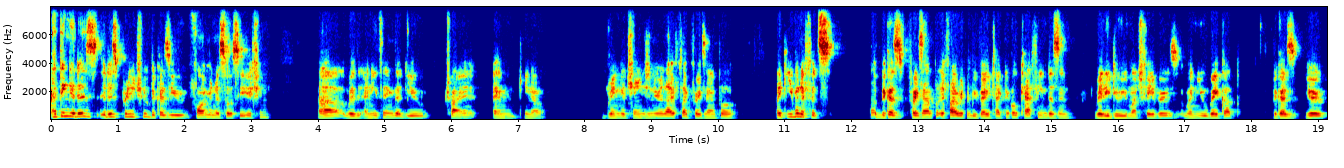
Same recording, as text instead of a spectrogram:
I think it is it is pretty true because you form an association uh, with anything that you try and you know bring a change in your life. Like for example, like even if it's because for example, if I were to be very technical, caffeine doesn't really do you much favors when you wake up because your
